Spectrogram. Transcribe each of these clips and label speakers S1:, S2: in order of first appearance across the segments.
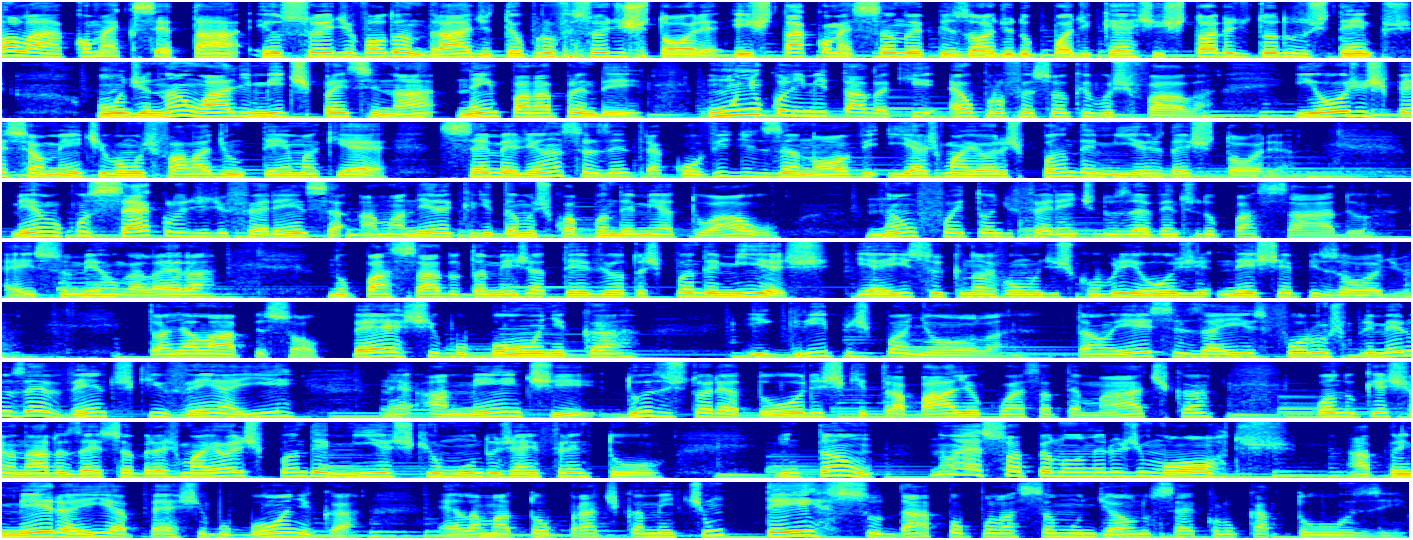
S1: Olá, como é que você tá? Eu sou Edivaldo Andrade, teu professor de História, e está começando o um episódio do podcast História de Todos os Tempos, onde não há limites para ensinar nem para aprender. O único limitado aqui é o professor que vos fala. E hoje, especialmente, vamos falar de um tema que é semelhanças entre a Covid-19 e as maiores pandemias da história. Mesmo com séculos de diferença, a maneira que lidamos com a pandemia atual não foi tão diferente dos eventos do passado. É isso mesmo, galera. No passado também já teve outras pandemias, e é isso que nós vamos descobrir hoje neste episódio. Então olha lá, pessoal, peste bubônica e gripe espanhola. Então esses aí foram os primeiros eventos que vêm aí né, à mente dos historiadores que trabalham com essa temática, quando questionados aí sobre as maiores pandemias que o mundo já enfrentou. Então, não é só pelo número de mortos. A primeira aí, a peste bubônica, ela matou praticamente um terço da população mundial no século XIV.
